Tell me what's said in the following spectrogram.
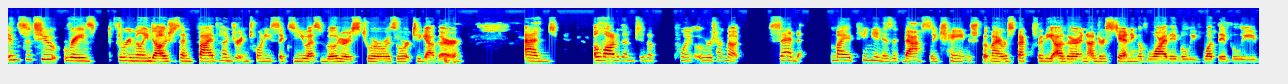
institute raised $3 million to send 526 us voters to a resort together. And a lot of them to the point we were talking about said my opinion isn't vastly changed but my respect for the other and understanding of why they believe what they believe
